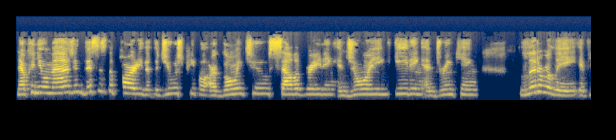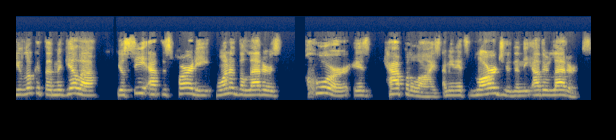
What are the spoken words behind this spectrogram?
Now, can you imagine? This is the party that the Jewish people are going to, celebrating, enjoying, eating, and drinking. Literally, if you look at the Megillah, you'll see at this party, one of the letters, Chur, is capitalized. I mean, it's larger than the other letters.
